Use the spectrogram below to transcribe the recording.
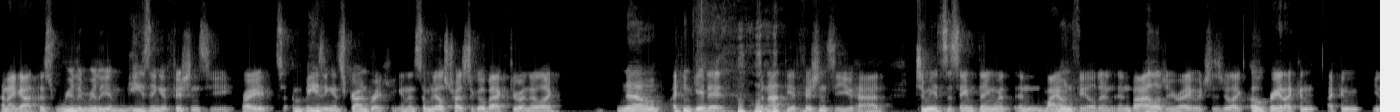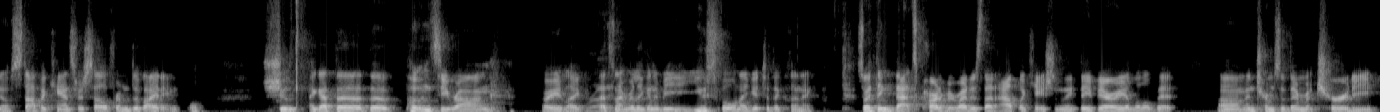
and I got this really, really amazing efficiency, right? It's amazing, it's groundbreaking. And then somebody else tries to go back through it and they're like, no, I can get it, but not the efficiency you had to me it's the same thing with in my own field in, in biology right? Which is you're like oh great i can i can you know stop a cancer cell from dividing. Well shoot i got the the potency wrong right? Like right. that's not really going to be useful when i get to the clinic. So i think that's part of it right is that application. They, they vary a little bit um, in terms of their maturity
